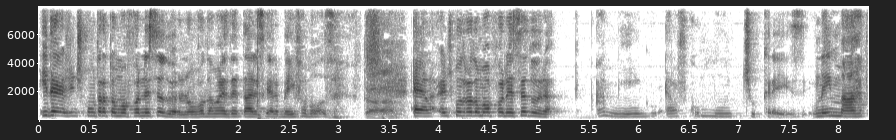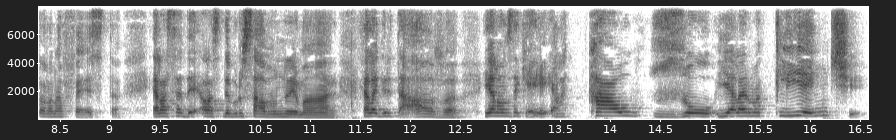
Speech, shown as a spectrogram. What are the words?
E daí a gente contratou uma fornecedora, não vou dar mais detalhes que era bem famosa. Tá. Ela, a gente contratou uma fornecedora. Amigo, ela ficou muito crazy. O Neymar tava na festa. Ela se, ela se debruçava no Neymar. Ela gritava. E ela não sei o que. Ela causou. E ela era uma cliente.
